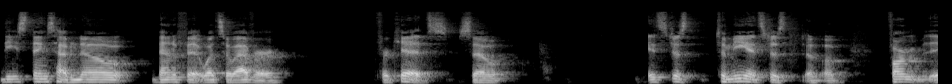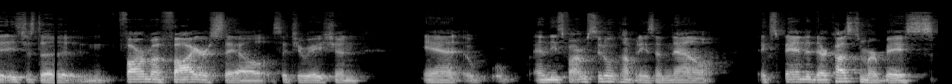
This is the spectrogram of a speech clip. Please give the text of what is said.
these things have no benefit whatsoever for kids. So it's just to me, it's just a, a farm. It's just a pharma fire sale situation, and and these pharmaceutical companies have now expanded their customer base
